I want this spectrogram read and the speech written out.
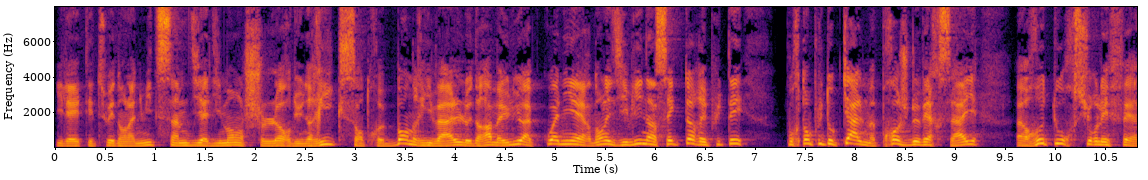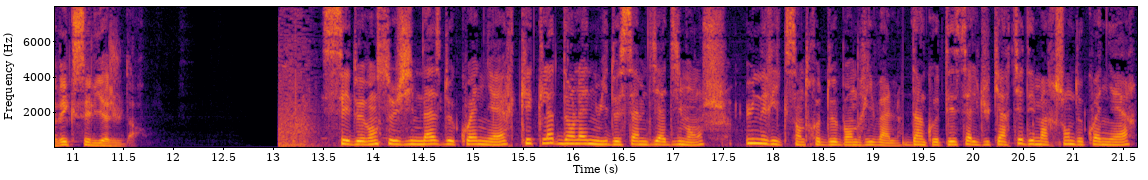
Il a été tué dans la nuit de samedi à dimanche lors d'une rixe entre bandes rivales. Le drame a eu lieu à Coignières dans les Yvelines, un secteur réputé pourtant plutôt calme, proche de Versailles. Un retour sur les faits avec Célia Judas. C'est devant ce gymnase de Coignères qu'éclate dans la nuit de samedi à dimanche une rixe entre deux bandes rivales. D'un côté celle du quartier des marchands de Coignères,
